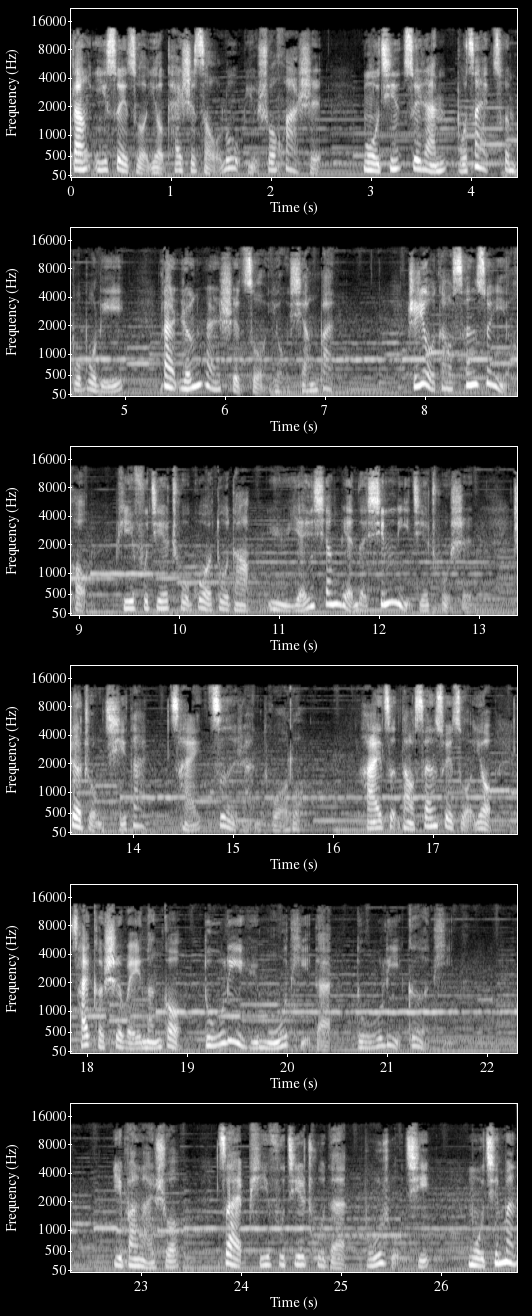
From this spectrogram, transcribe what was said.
当一岁左右开始走路与说话时，母亲虽然不再寸步不离，但仍然是左右相伴。只有到三岁以后，皮肤接触过渡到语言相连的心理接触时，这种期待才自然脱落。孩子到三岁左右才可视为能够独立于母体的独立个体。一般来说，在皮肤接触的哺乳期，母亲们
